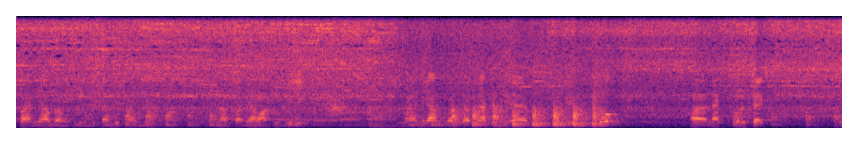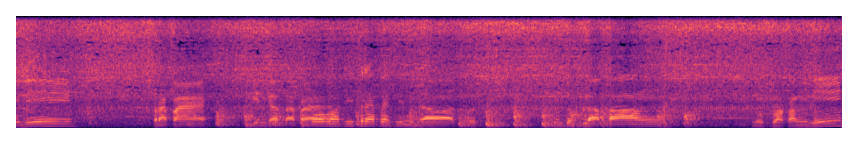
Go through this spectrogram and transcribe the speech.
bannya bang belum diganti bannya. Karena bannya masih pilih nah ini kan produknya Jadi untuk eh, next project ini trapez bikin kan trapez Oh, di trapez ini. ya terus untuk belakang untuk belakang ini.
